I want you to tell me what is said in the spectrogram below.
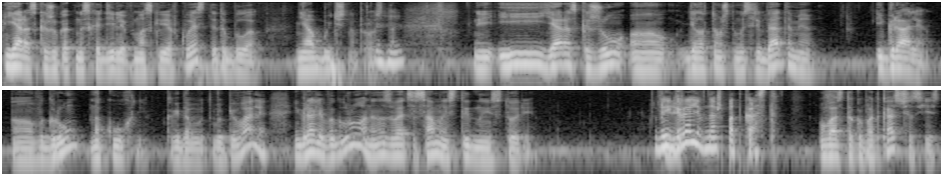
я расскажу, как мы сходили в Москве в квест. Это было необычно просто. Мгм. И, и я расскажу. э, дело в том, что мы с ребятами играли э, в игру на кухне, когда вот выпивали. Играли в игру, она называется «Самые стыдные истории». Вы играли в наш подкаст. У вас такой подкаст сейчас есть?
